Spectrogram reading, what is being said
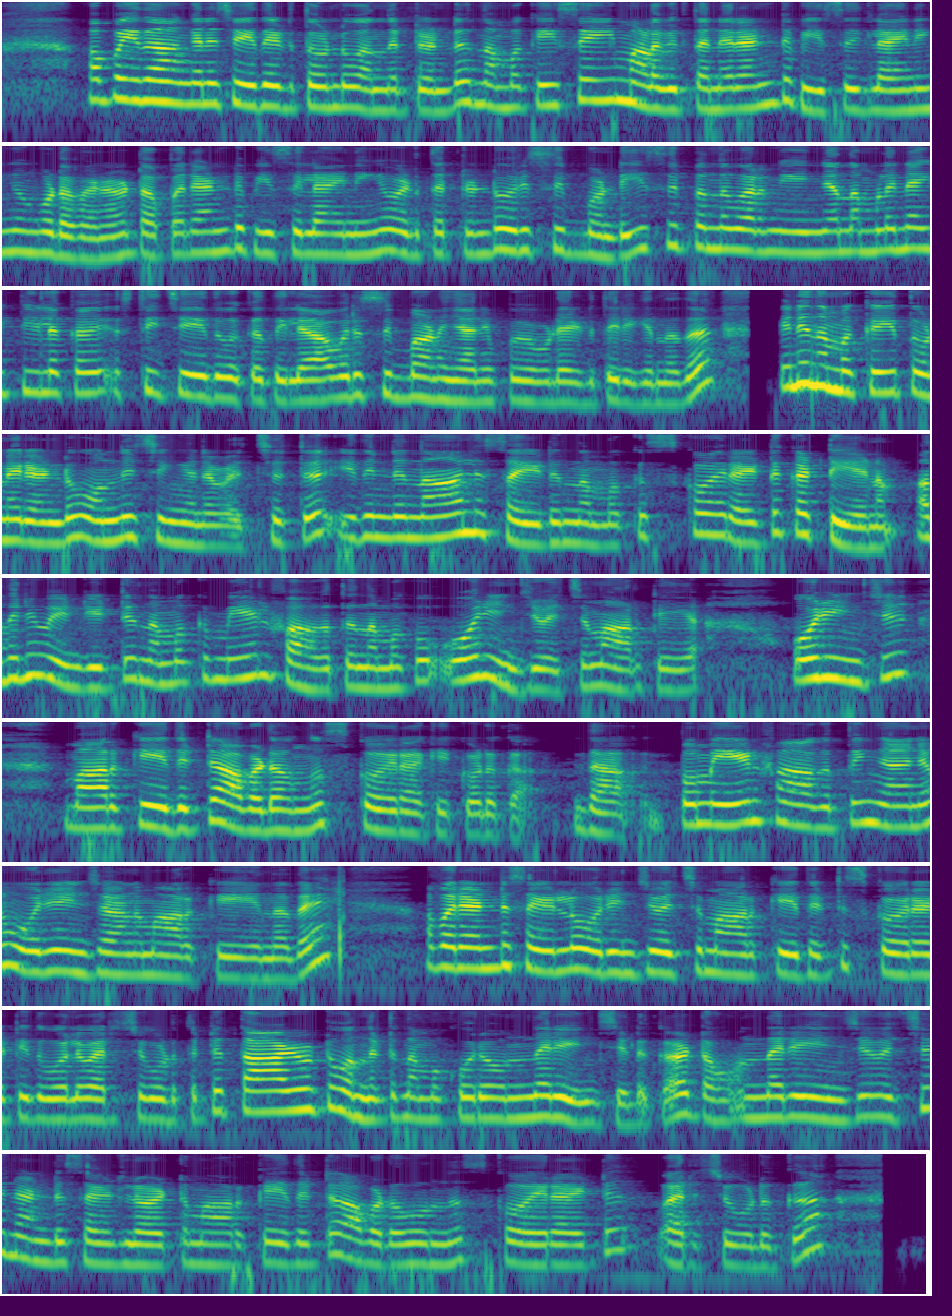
അപ്പോൾ ഇത് അങ്ങനെ ചെയ്ത് എടുത്തുകൊണ്ട് വന്നിട്ടുണ്ട്. നമുക്ക് ഈ സെയിം അളവിൽ തന്നെ രണ്ട് പീസ് ലൈനിങ്ങും കൂടെ വേണം കേട്ടോ. അപ്പോൾ രണ്ട് പീസ് ലൈനിങ്ങും എടുത്തിട്ടുണ്ട്. ഒരു സിബുണ്ട് ഈ സിബ് എന്ന് പറഞ്ഞു കഴിഞ്ഞാൽ നമ്മൾ നൈറ്റിയിലൊക്കെ സ്റ്റിച്ച് ചെയ്ത് വെക്കത്തില്ല. ആ ഒരു സിബാണ് ഞാനിപ്പോൾ ഇവിടെ എടുത്തിരിക്കുന്നത്. ഇനി നമുക്ക് ഈ തുണി രണ്ടും ഒന്നിച്ചിങ്ങനെ വെച്ചിട്ട് ഇതിന്റെ നാല് സൈഡും നമുക്ക് സ്ക്വയറായിട്ട് കട്ട് ചെയ്യണം. അതിന് വേണ്ടിയിട്ട് നമുക്ക് മേൽഭാഗത്ത് നമുക്ക് ഒരു ഇഞ്ച് വെച്ച് മാർക്ക് ചെയ്യാം. ഒരു ഇഞ്ച് മാർക്ക് ചെയ്തിട്ട് അവിടെ ഒന്ന് സ്ക്വയർ ആക്കി കൊടുക്കുക ഇതാ ഇപ്പോൾ മേൽഭാഗത്ത് ഞാൻ ഒരു ഇഞ്ചാണ് മാർക്ക് ചെയ്യുന്നത്. അപ്പോൾ രണ്ട് സൈഡിലും ഒരു ഇഞ്ച് വെച്ച് മാർക്ക് ചെയ്തിട്ട് സ്ക്വയറായിട്ട് ഇതുപോലെ വരച്ച് കൊടുത്തിട്ട് താഴോട്ട് വന്നിട്ട് നമുക്കൊരു ഒന്നര ഇഞ്ച് എടുക്കാം കേട്ടോ. ഒന്നര ഇഞ്ച് വെച്ച് രണ്ട് സൈഡിലുമായിട്ട് മാർക്ക് ചെയ്തിട്ട് അവിടെ ഒന്ന് സ്ക്വയറായിട്ട് വരച്ച് കൊടുക്കുക.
